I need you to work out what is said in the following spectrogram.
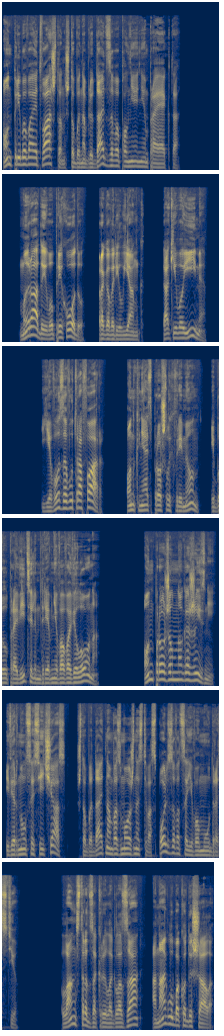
Он прибывает в Аштон, чтобы наблюдать за выполнением проекта. «Мы рады его приходу», — проговорил Янг. «Как его имя?» «Его зовут Рафар. Он князь прошлых времен и был правителем древнего Вавилона. Он прожил много жизней и вернулся сейчас, чтобы дать нам возможность воспользоваться его мудростью. Лангстрад закрыла глаза, она глубоко дышала.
